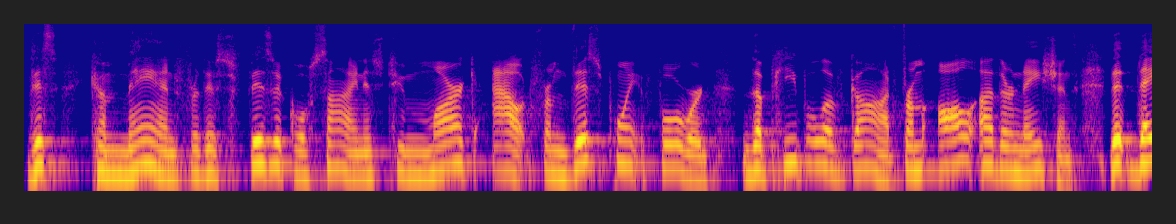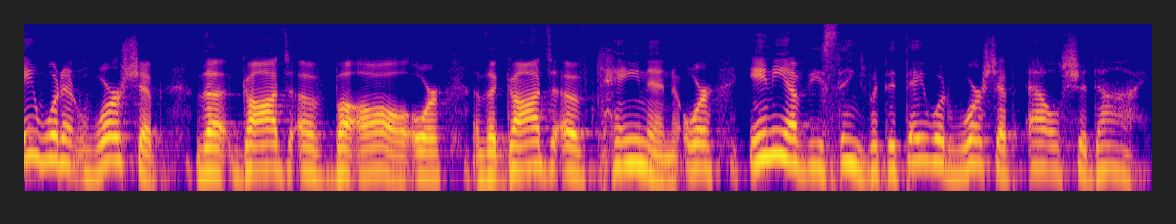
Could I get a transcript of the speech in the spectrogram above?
This command for this physical sign is to mark out from this point forward the people of God from all other nations, that they wouldn't worship the gods of Baal or the gods of Canaan or any of these things, but that they would worship El Shaddai,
